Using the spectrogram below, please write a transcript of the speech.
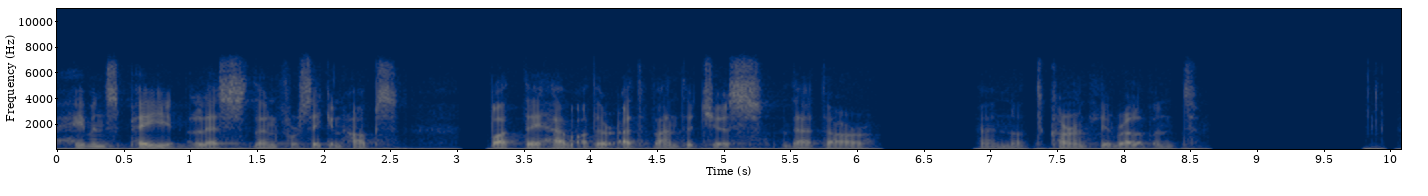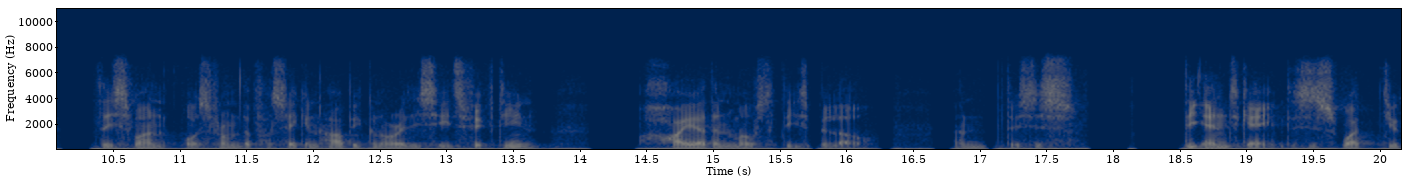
Havens pay less than Forsaken Hubs, but they have other advantages that are uh, not currently relevant. This one was from the Forsaken Hub. You can already see it's 15, higher than most of these below. And this is the end game. This is what you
